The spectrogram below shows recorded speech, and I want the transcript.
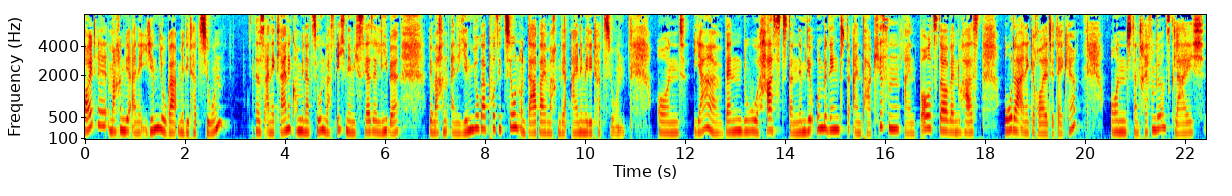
heute machen wir eine Yin-Yoga-Meditation. Das ist eine kleine Kombination, was ich nämlich sehr, sehr liebe. Wir machen eine Yin-Yoga-Position und dabei machen wir eine Meditation. Und ja, wenn du hast, dann nimm dir unbedingt ein paar Kissen, ein Bolster, wenn du hast, oder eine gerollte Decke. Und dann treffen wir uns gleich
